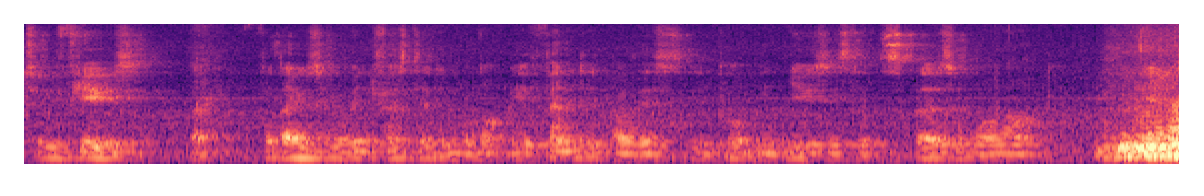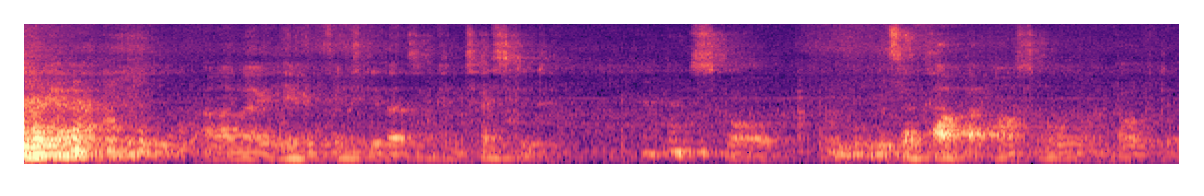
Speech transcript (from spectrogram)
to refuse, but for those who are interested and will not be offended by this, the important news is that Spurs are one up. yeah. And I know here in Finchley that's a contested score. It's a club that Arsenal are not involved in.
